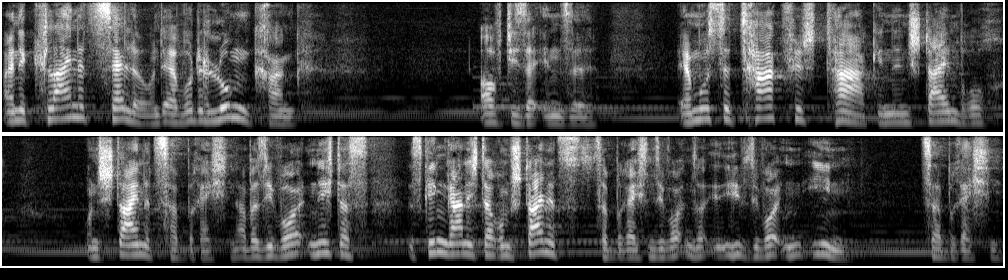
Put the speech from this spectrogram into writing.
Eine kleine Zelle und er wurde lungenkrank auf dieser Insel. Er musste Tag für Tag in den Steinbruch und Steine zerbrechen. Aber sie wollten nicht, dass, es ging gar nicht darum, Steine zu zerbrechen, sie wollten, sie wollten ihn zerbrechen.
